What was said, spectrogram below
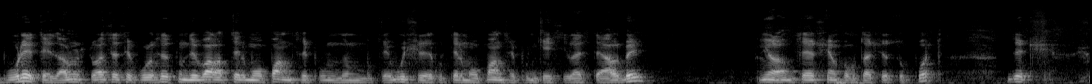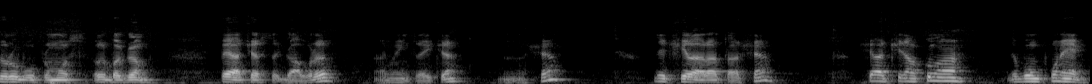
burete, dar nu știu, astea se folosesc undeva la termopan, se pun între ușile cu termopan, se pun chestiile astea albe. Eu am tăiat și am făcut acest suport. Deci, șurubul frumos îl băgăm pe această gaură. Hai mai intră aici. Așa. Deci el arată așa. Și acum vom pune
